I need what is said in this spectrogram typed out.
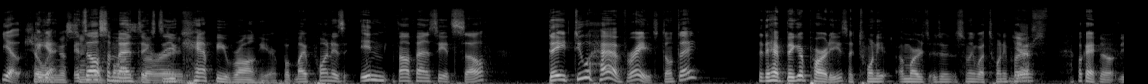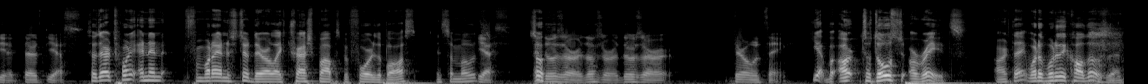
Yeah, killing again, a it's all boss is a semantics, so you can't be wrong here. But my point is, in Final Fantasy itself, they do have raids, don't they? Like, They have bigger parties, like twenty. Um, or is something about twenty players. Yes. Okay, No, yeah, there, yes. so there are twenty, and then from what I understood, there are like trash mobs before the boss in some modes. Yes. So- So those are those are those are their own thing. Yeah, but are, so those are raids, aren't they? What what do they call those then?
